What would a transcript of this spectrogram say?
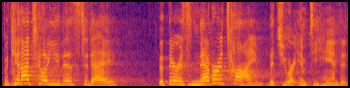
But can I tell you this today? That there is never a time that you are empty handed.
